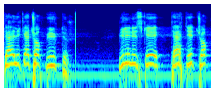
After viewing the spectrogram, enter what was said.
tehlike çok büyüktür. Biliniz ki tehdit çok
